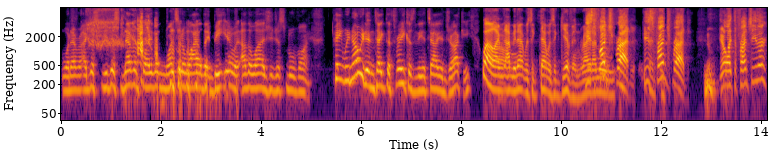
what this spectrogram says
whatever. I just you just never play them. Once in a while they beat you, but otherwise you just move on. Pete, we know he didn't take the three because of the Italian jockey. Well, I, I, mean that was a, that was a given, right? He's I French mean, bred. He's French bred. You don't like the French either?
